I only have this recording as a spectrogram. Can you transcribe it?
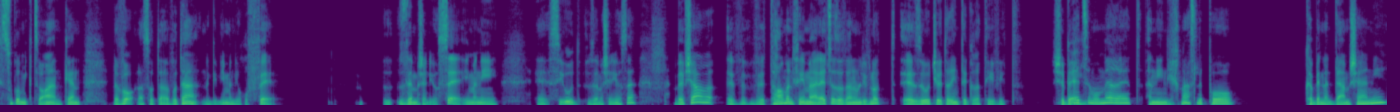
סופר מקצוען כן לבוא לעשות את העבודה נגיד אם אני רופא. זה מה שאני עושה אם אני אה, סיעוד זה מה שאני עושה ואפשר וטראומה לפעמים מאלץ אותנו לבנות אה, זהות שיותר אינטגרטיבית שבעצם okay. אומרת אני נכנס לפה כבן אדם שאני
